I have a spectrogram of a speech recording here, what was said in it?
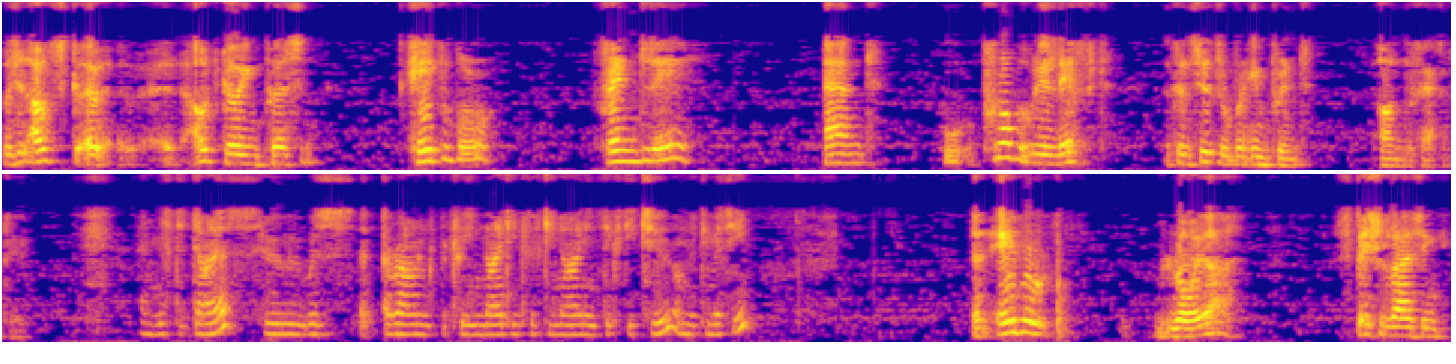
was an uh, outgoing person, capable, friendly, and probably left a considerable imprint on the faculty. And Mr. Dias, who was around between 1959 and 62 on the committee. An able lawyer specializing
